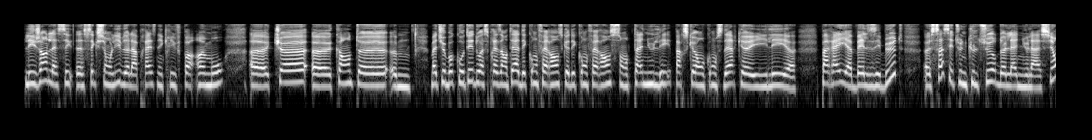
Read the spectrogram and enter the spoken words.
les gens de la, section livre de la presse n'écrivent pas un mot, que quand Mathieu Bocoté doit se présenter à des conférences, que des conférences sont annulées parce qu'on considère qu'il est pareil à Belzébuth. Euh, ça, c'est une culture de l'annulation.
